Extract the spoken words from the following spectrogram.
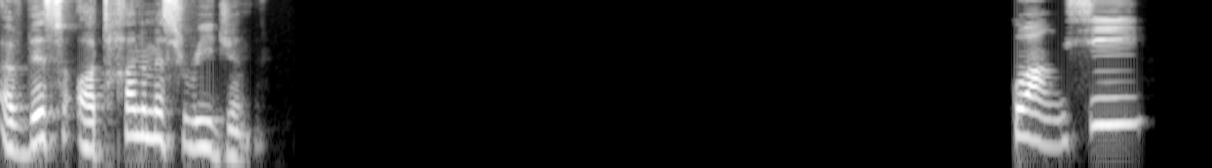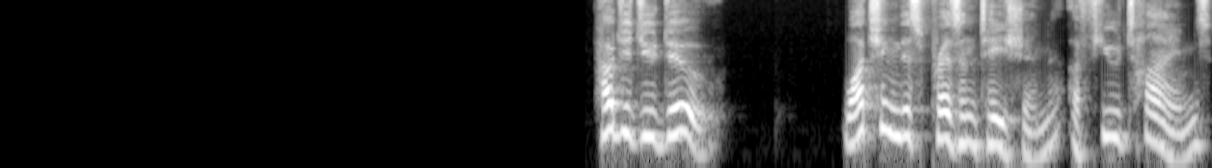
of this autonomous region? Guangxi. How did you do? Watching this presentation a few times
